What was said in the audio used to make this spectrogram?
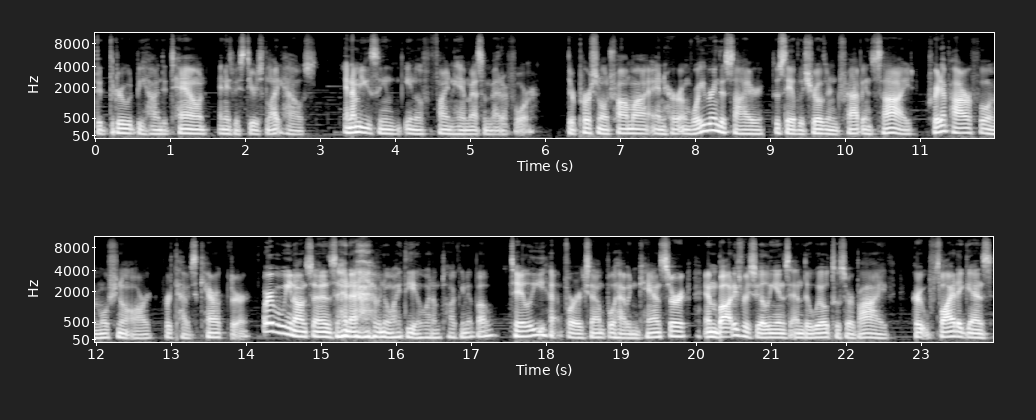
the truth behind the town and its mysterious lighthouse. And I'm using, you know, find him as a metaphor. Their personal trauma and her unwavering desire to save the children trapped inside create a powerful emotional arc for Tabby's character. Or if we nonsense and I have no idea what I'm talking about. Tilly, for example, having cancer, embodies resilience and the will to survive. Her fight against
